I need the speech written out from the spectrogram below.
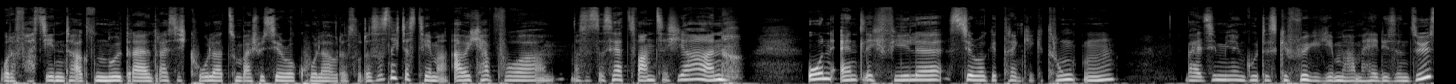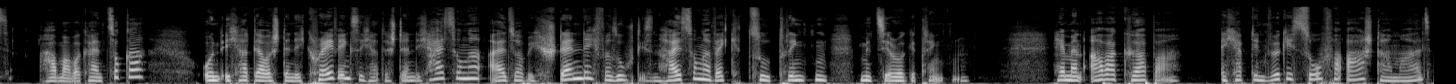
oder fast jeden Tag so ein 0,33 Cola, zum Beispiel Zero Cola oder so. Das ist nicht das Thema. Aber ich habe vor, was ist das her, 20 Jahren unendlich viele Zero-Getränke getrunken, weil sie mir ein gutes Gefühl gegeben haben. Hey, die sind süß, haben aber keinen Zucker und ich hatte aber ständig Cravings, ich hatte ständig Heißhunger, also habe ich ständig versucht, diesen Heißhunger wegzutrinken mit Zero-Getränken. Hey, mein Aberkörper, ich habe den wirklich so verarscht damals,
